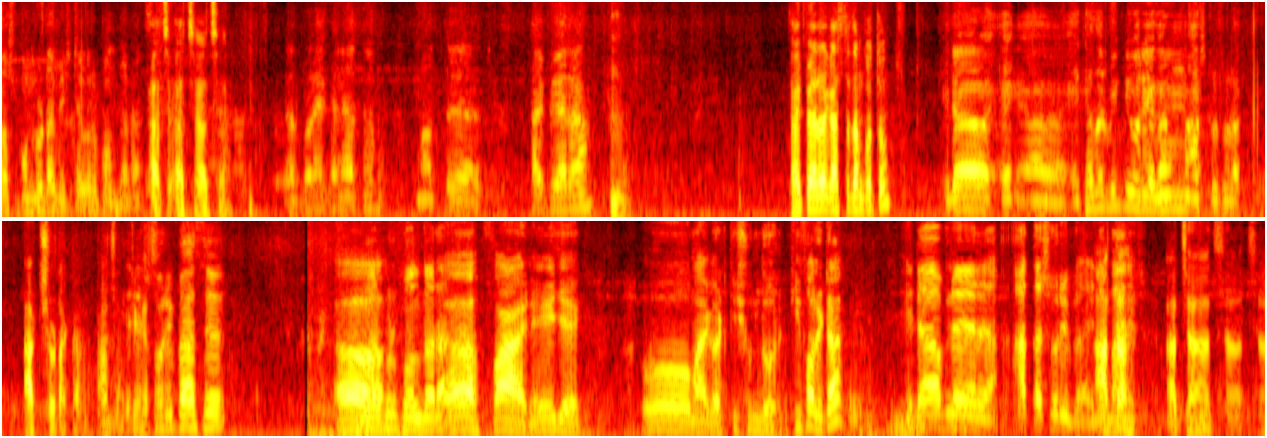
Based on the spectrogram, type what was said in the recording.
দশ পনেরোটা বিশটা করে ফল ধরা। আচ্ছা আচ্ছা আচ্ছা। তারপরে এখানে আছে হাই পেয়ারা। হুম। থাই পেয়ারার গাছটার দাম কত? এটা এক হাজার বিক্রি করি এখন আটশোশো রাখতে আটশো টাকা। আচ্ছা ঠিক আছে। শরীফা আছে ভরপুর ফল ধরা ফাইন এই যে ও মাই গড কি সুন্দর। কি ফল এটা? এটা আপনার আতা শরীফা এটা বাইরের। আচ্ছা আচ্ছা আচ্ছা।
